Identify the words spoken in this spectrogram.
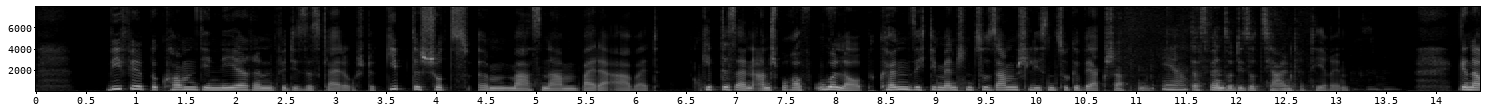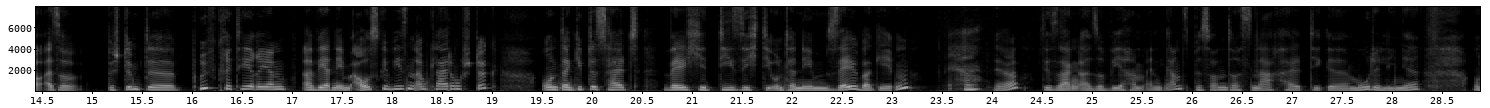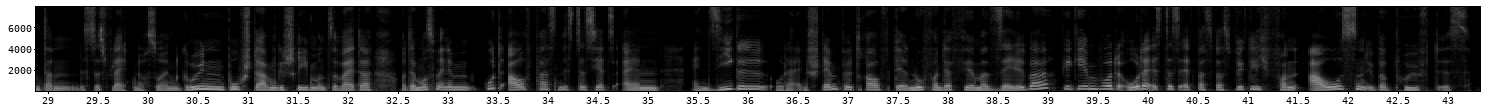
wie viel bekommen die Näherinnen für dieses Kleidungsstück? Gibt es Schutzmaßnahmen bei der Arbeit? Gibt es einen Anspruch auf Urlaub? Können sich die Menschen zusammenschließen zu Gewerkschaften? Ja. Das wären so die sozialen Kriterien. Genau, also bestimmte Prüfkriterien äh, werden eben ausgewiesen am Kleidungsstück und dann gibt es halt welche, die sich die Unternehmen selber geben. Ja. Ja, die sagen also, wir haben eine ganz besonders nachhaltige Modelinie und dann ist das vielleicht noch so in grünen Buchstaben geschrieben und so weiter. Und da muss man eben gut aufpassen, ist das jetzt ein, ein Siegel oder ein Stempel drauf, der nur von der Firma selber gegeben wurde oder ist das etwas, was wirklich von außen überprüft ist?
